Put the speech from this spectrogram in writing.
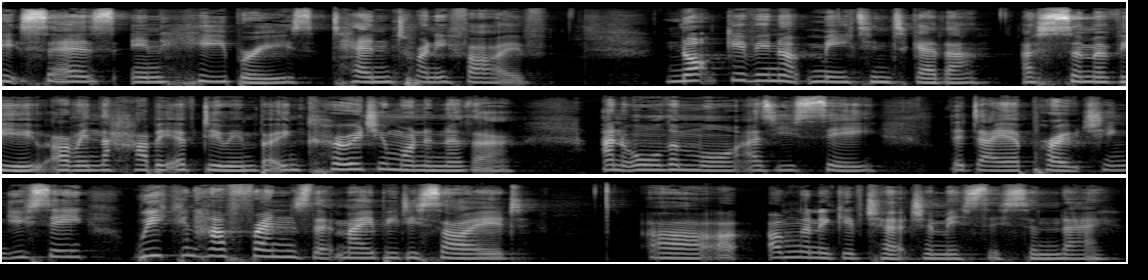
It says in Hebrews 10:25, not giving up meeting together, as some of you are in the habit of doing, but encouraging one another, and all the more as you see the day approaching. You see, we can have friends that maybe decide, oh, I'm going to give church a miss this Sunday.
